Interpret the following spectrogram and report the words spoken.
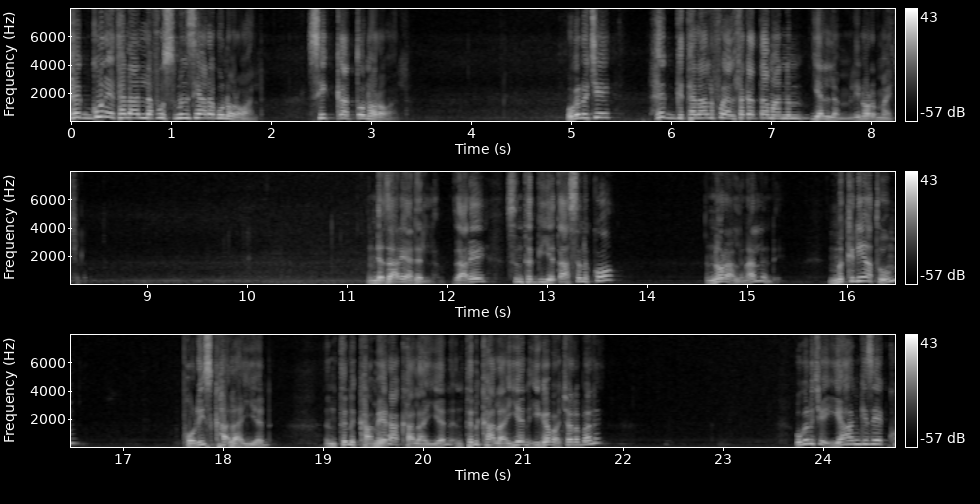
ሕጉን የተላለፉስ ምን ሲያደርጉ ኖረዋል? ሲቀጡ ኖረዋል። ወገኖቼ ሕግ ተላልፎ ያልተቀጣ ማንም የለም፣ ሊኖርም አይችልም። እንደ ዛሬ አይደለም። ዛሬ ስንት ሕግ እየጣስን እኮ እኖራለን አለ እንዴ? ምክንያቱም ፖሊስ ካላየን እንትን ካሜራ ካላየን እንትን ካላየን ይገባቸዋል ባለ ወገኖቼ ያን ጊዜ እኮ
